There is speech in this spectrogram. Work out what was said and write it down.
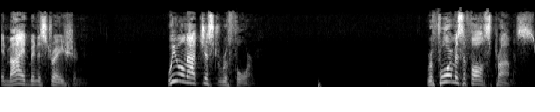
in my administration. We will not just reform. Reform is a false promise.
